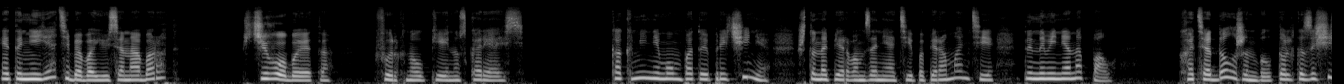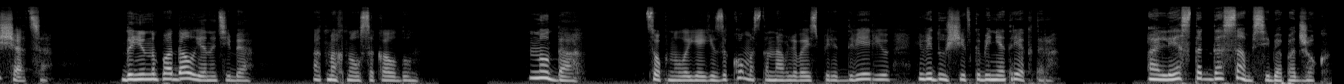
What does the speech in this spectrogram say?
это не я тебя боюсь, а наоборот? С чего бы это? фыркнул Кейн, ускоряясь. Как минимум по той причине, что на первом занятии по пиромантии ты на меня напал, хотя должен был только защищаться. Да не нападал я на тебя, отмахнулся колдун. Ну да, цокнула я языком, останавливаясь перед дверью, ведущей в кабинет ректора. А лес тогда сам себя поджег.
